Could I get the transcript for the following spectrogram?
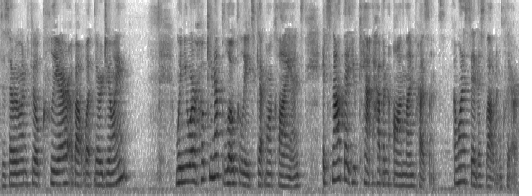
does everyone feel clear about what they're doing? When you are hooking up locally to get more clients, it's not that you can't have an online presence. I want to say this loud and clear.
